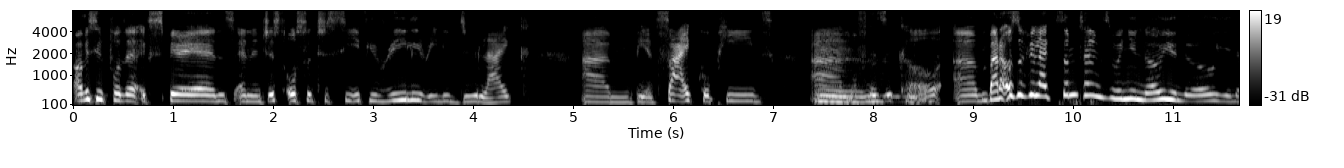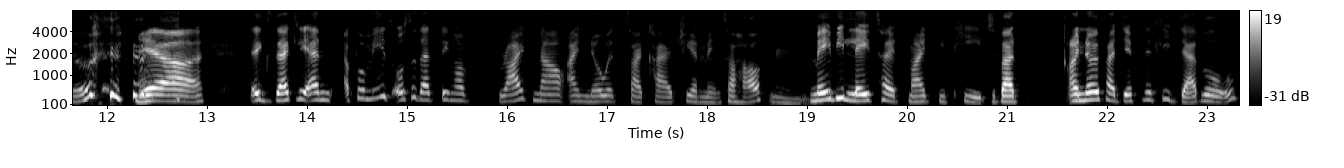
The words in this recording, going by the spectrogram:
obviously for the experience and then just also to see if you really really do like um be it psych or peds um or Mm. physical um but I also feel like sometimes when you know you know you know yeah exactly. And for me, it's also that thing of right now, I know it's psychiatry and mental health. Mm. Maybe later it might be peds, but I know if I definitely dabble,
